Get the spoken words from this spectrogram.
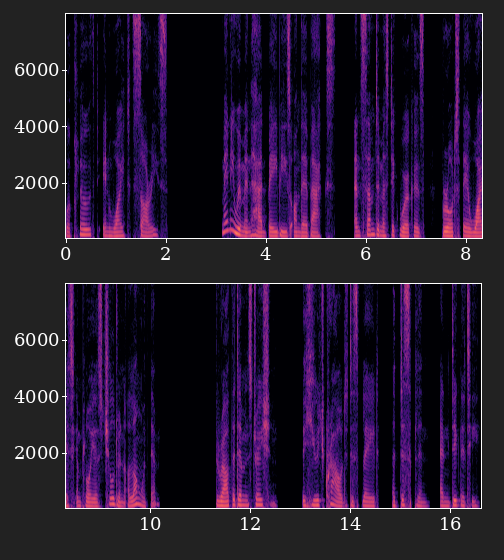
were clothed in white saris. Many women had babies on their backs, and some domestic workers brought their white employers' children along with them. Throughout the demonstration, the huge crowd displayed a discipline and dignity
